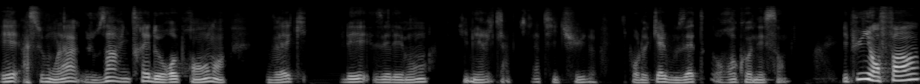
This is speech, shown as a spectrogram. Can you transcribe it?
et à ce moment-là, je vous inviterai de reprendre avec les éléments qui méritent la gratitude, pour lequel vous êtes reconnaissant. Et puis enfin,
